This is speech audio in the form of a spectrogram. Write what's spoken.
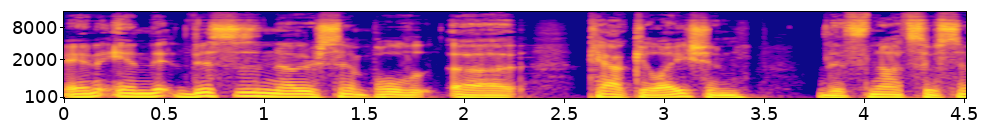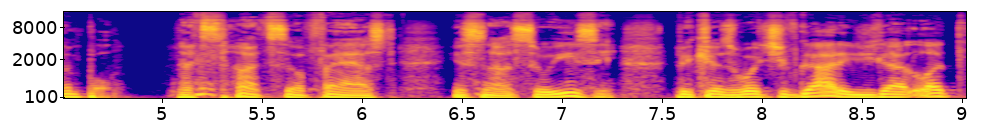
And and this is another simple uh, calculation that's not so simple. That's not so fast. It's not so easy because what you've got is you got let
